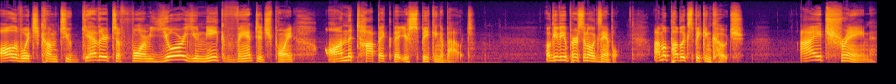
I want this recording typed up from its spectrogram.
all of which come together to form your unique vantage point on the topic that you're speaking about. I'll give you a personal example. I'm a public speaking coach. I train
